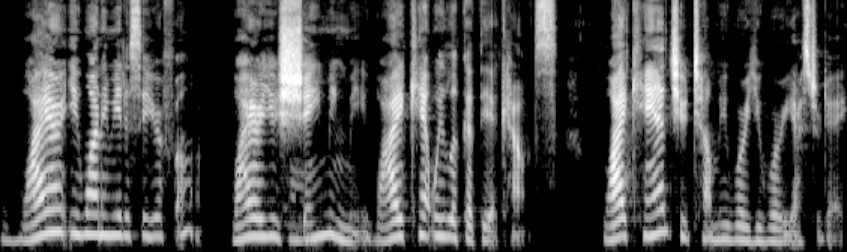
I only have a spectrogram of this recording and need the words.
why aren't you wanting me to see your phone? Why are you mm-hmm. shaming me? Why can't we look at the accounts? Why can't you tell me where you were yesterday?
